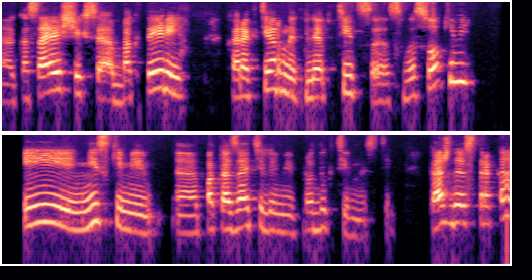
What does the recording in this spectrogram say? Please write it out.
э, касающихся бактерий, характерных для птиц с высокими и низкими показателями продуктивности. Каждая строка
